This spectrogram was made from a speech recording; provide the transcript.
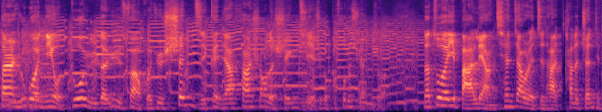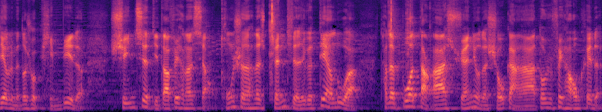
当然，如果你有多余的预算，回去升级更加发烧的拾音器也是个不错的选择。那作为一把两千价位的吉他，它的整体电路里面都是有屏蔽的，拾音器的底噪非常的小，同时呢，它的整体的这个电路啊，它的拨档啊、旋钮的手感啊都是非常 OK 的。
